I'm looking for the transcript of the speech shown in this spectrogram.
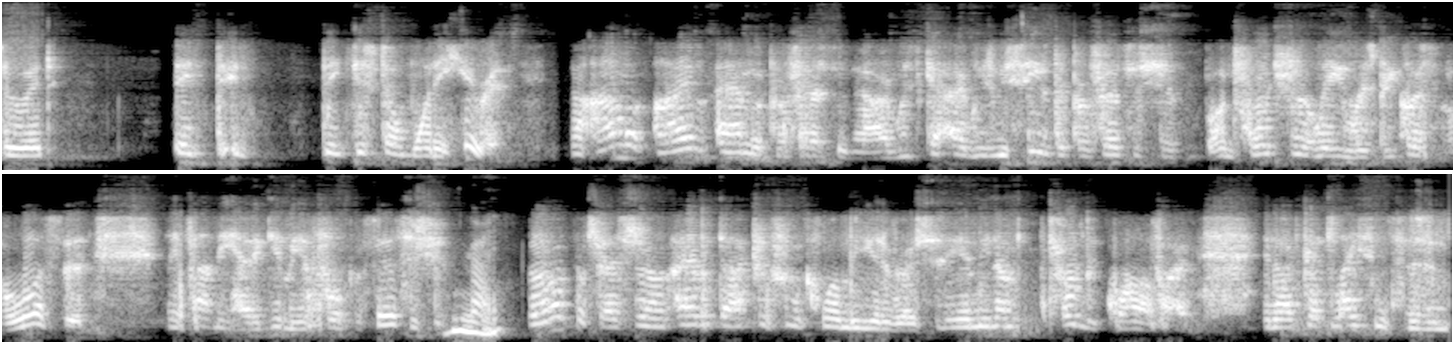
to it, they, they they just don't want to hear it. Now, I'm a, I'm, I'm a professor now. I was I was received the professorship. Unfortunately, it was because of the lawsuit. They finally had to give me a full professorship. Right. But I'm a professor. I have a doctorate from Columbia University. I mean, I'm totally qualified. and I've got licenses in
